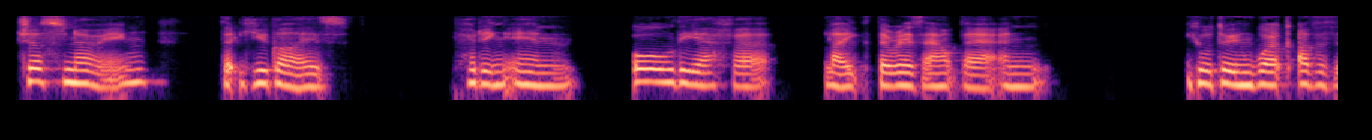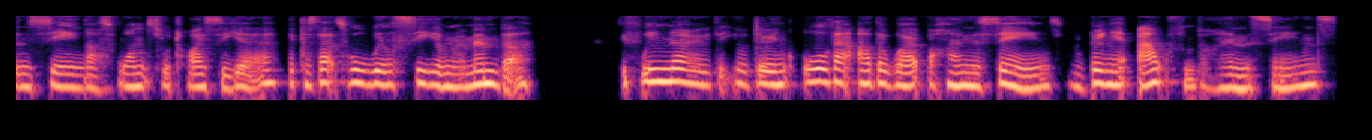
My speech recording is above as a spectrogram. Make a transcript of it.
just knowing that you guys putting in all the effort like there is out there and you're doing work other than seeing us once or twice a year, because that's all we'll see and remember. If we know that you're doing all that other work behind the scenes, bring it out from behind the scenes,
